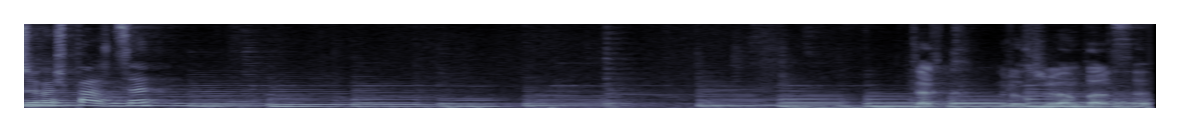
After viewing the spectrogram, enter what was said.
Rozgrzewasz palce? Tak, rozgrzewam palce.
